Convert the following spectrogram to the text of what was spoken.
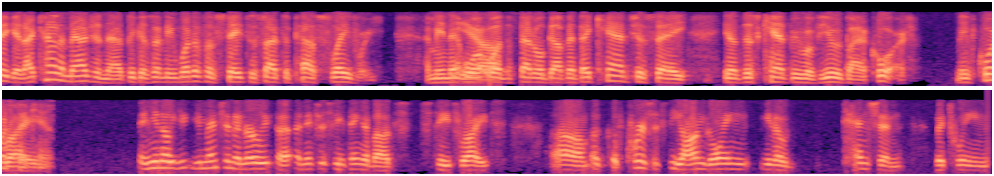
figured. I can't imagine that because I mean, what if a state decides to pass slavery? I mean, yeah. or, or the federal government, they can't just say, you know, this can't be reviewed by a court. I mean, of course right. they can't. And you know, you, you mentioned an early, uh, an interesting thing about states' rights. Um, of, of course, it's the ongoing, you know, tension between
